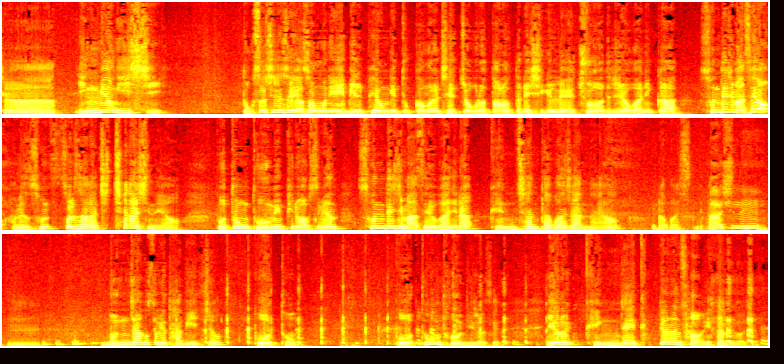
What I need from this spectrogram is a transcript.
자, 익명 이 씨. 독서실에서 여성분이 밀폐 용기 뚜껑을 제 쪽으로 떨어뜨리시길래 주워드리려고 하니까 손대지 마세요! 하면서 손, 손사같이 채가시네요. 보통 도움이 필요 없으면 손대지 마세요가 아니라 괜찮다고 하지 않나요? 라고 했습니다. 아시네. 문장 속에 답이 있죠? 보통. 보통 도움이 필요하세요. 이거는 굉장히 특별한 상황이라는 거죠.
